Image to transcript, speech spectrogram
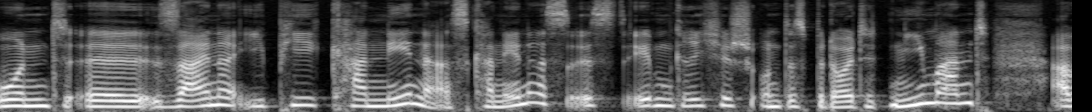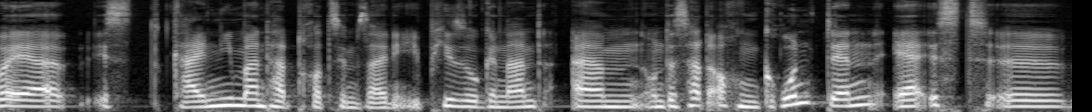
und äh, seiner EP Kanenas. Kanenas ist eben griechisch und das bedeutet niemand, aber er ist kein Niemand, hat trotzdem seine EP so genannt. Ähm, und das hat auch einen Grund, denn er ist äh,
